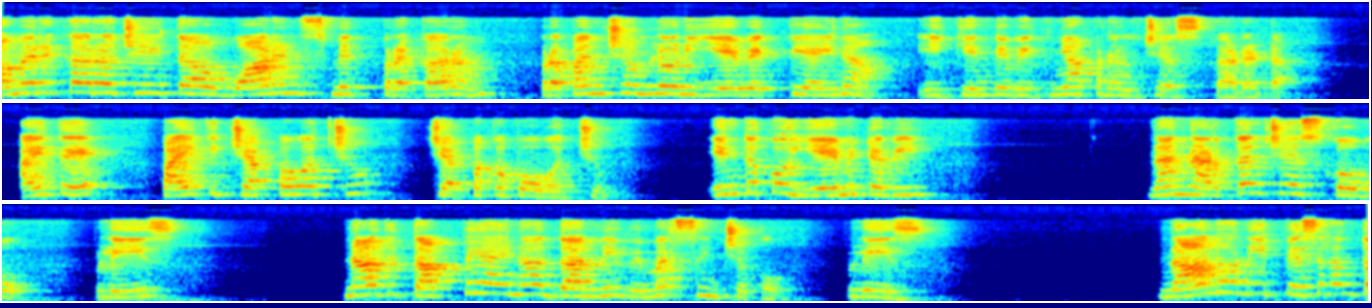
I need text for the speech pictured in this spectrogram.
అమెరికా రచయిత వారెన్ స్మిత్ ప్రకారం ప్రపంచంలోని ఏ వ్యక్తి అయినా ఈ కింది విజ్ఞాపనలు చేస్తాడట. అయితే పైకి చెప్పవచ్చు చెప్పకపోవచ్చు. ఇంతకు ఏమిటవి? నన్ను అర్థం చేసుకోవు ప్లీజ్. నాది తప్పే అయినా దాన్ని విమర్శించకు ప్లీజ్. నాలోని పెసరంత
